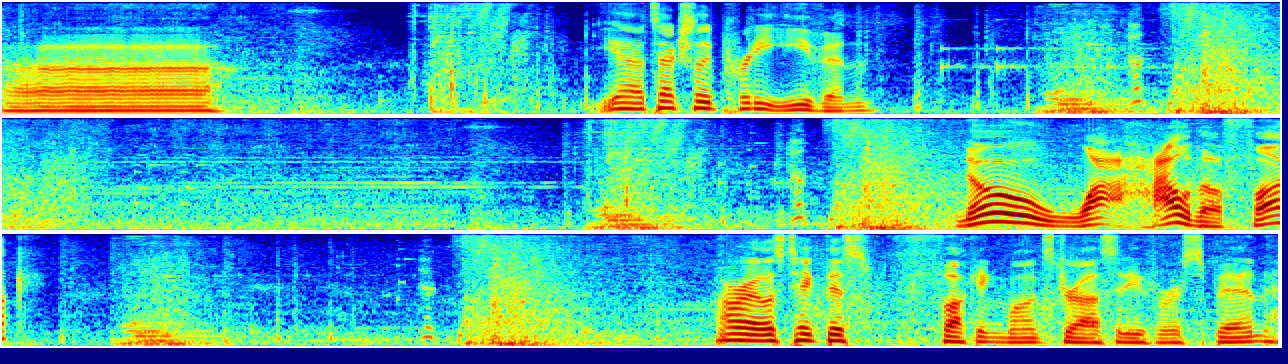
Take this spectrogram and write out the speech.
Uh. Yeah, it's actually pretty even. No, wow, how the fuck? All right, let's take this fucking monstrosity for a spin.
